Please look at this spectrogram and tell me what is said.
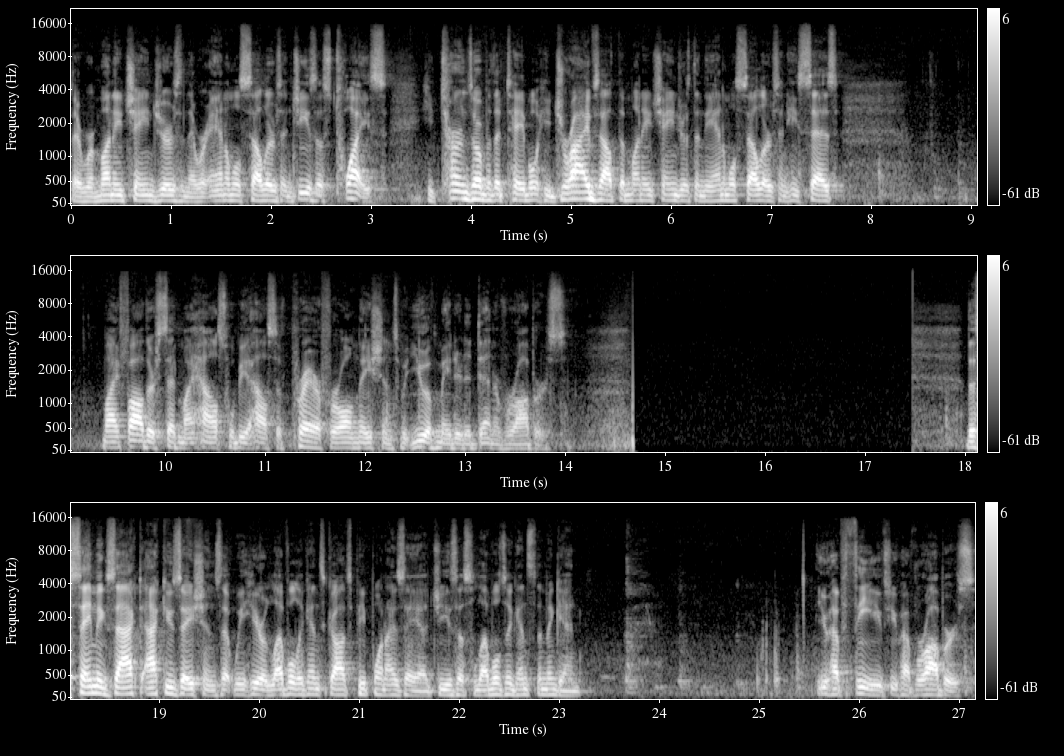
There were money changers and there were animal sellers, and Jesus, twice, he turns over the table, he drives out the money changers and the animal sellers, and he says, My father said, My house will be a house of prayer for all nations, but you have made it a den of robbers. The same exact accusations that we hear leveled against God's people in Isaiah, Jesus levels against them again. You have thieves, you have robbers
